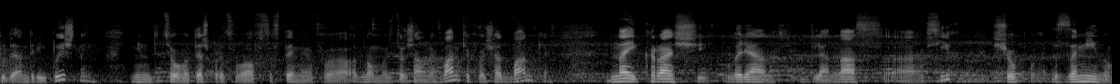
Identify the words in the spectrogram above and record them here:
буде Андрій Пишний. Він до цього теж працював в системі в одному з державних банків, Ощадбанки. Найкращий варіант для нас е, всіх, щоб заміну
